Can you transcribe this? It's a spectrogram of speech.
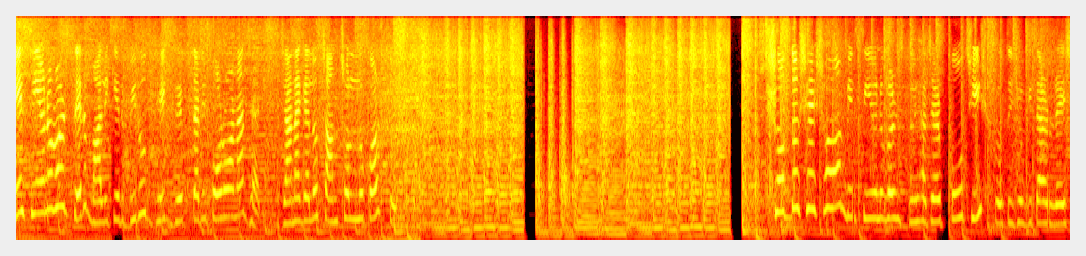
মিস ইউনিভার্সের মালিকের বিরুদ্ধে গ্রেপ্তারি পরোয়ানা জারি। জানা গেল চাঞ্চল্যকর তথ্য। সদ্য শেষ হওয়া মিস ইউনিভার্স দুই হাজার পঁচিশ প্রতিযোগিতার রেশ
